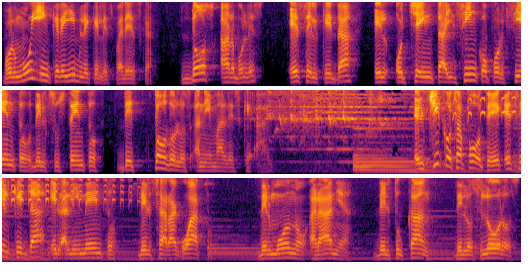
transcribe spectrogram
por muy increíble que les parezca, dos árboles es el que da el 85% del sustento de todos los animales que hay. El chico zapote es el que da el alimento del zaraguato, del mono araña, del tucán, de los loros,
